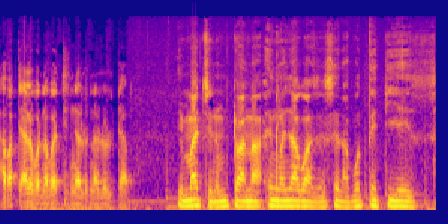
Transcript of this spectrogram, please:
abadala bona bathini ngalo nalolu daba. Imagine umntwana engxenye akwazi eselabo-30 years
